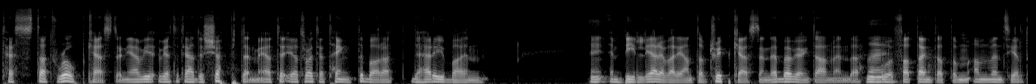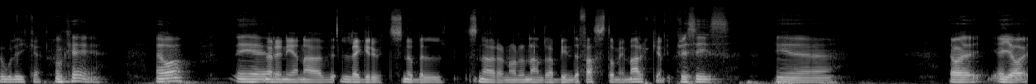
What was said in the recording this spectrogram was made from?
testat Ropecastern. Jag vet, att jag hade köpt den, men jag, jag tror att jag tänkte bara att det här är ju bara en, en billigare variant av Tripcastern. Det behöver jag inte använda. Nej. Och jag fattar inte att de används helt olika. Okej. Ja, När eh, den ena lägger ut snubbelsnören och den andra binder fast dem i marken. precis. Eh, ja, jag,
